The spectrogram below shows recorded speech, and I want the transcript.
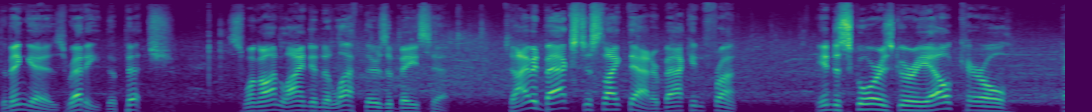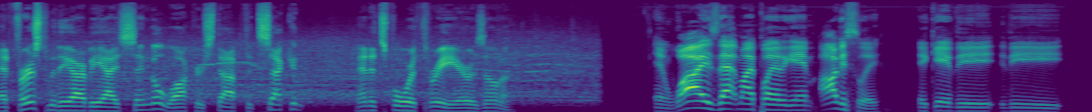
Dominguez ready. The pitch. Swung on, lined into left. There's a base hit. Diamondbacks, just like that, are back in front. In to score is Gurriel. Carroll at first with the RBI single. Walker stopped at second, and it's 4 3 Arizona. And why is that my play of the game? Obviously, it gave the the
